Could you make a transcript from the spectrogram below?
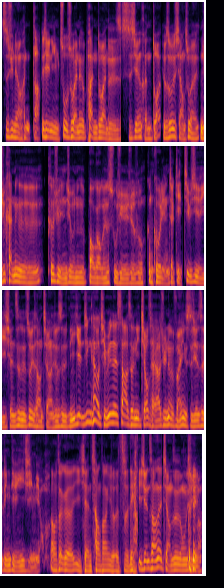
资讯量很大。而且你做出来那个判断的时间很短，有时候想出来，你去看那个科学研究那个报告跟数据，就说更扣脸再给。记不记得以前这个最常讲的就是，你眼睛看到前面在刹车，你脚踩下去，那个反应时间是零点一几秒。哦，这个以前常常有的资料，以前常在讲这个东西嘛。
